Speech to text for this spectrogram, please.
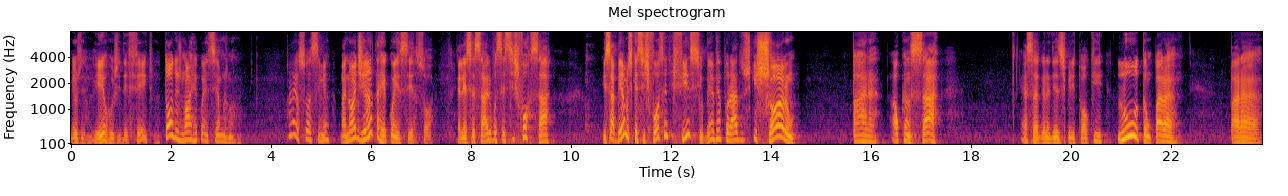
meus erros e defeitos, todos nós reconhecemos. Ah, eu sou assim mesmo. Mas não adianta reconhecer só. É necessário você se esforçar. E sabemos que esse esforço é difícil. Bem-aventurados os que choram para alcançar essa grandeza espiritual, que lutam para, para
